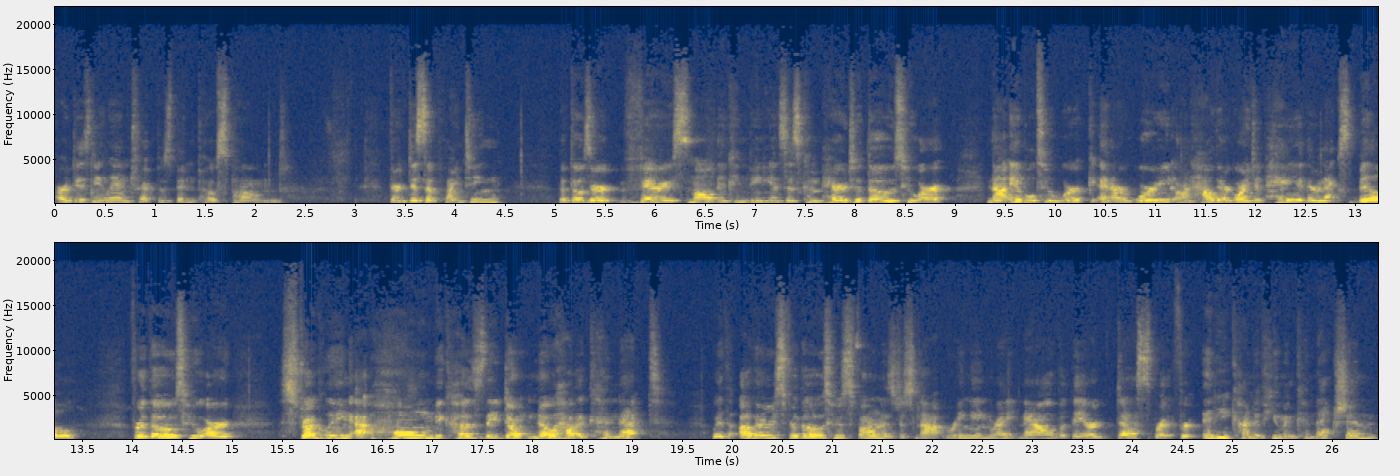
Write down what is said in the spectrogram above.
Our Disneyland trip has been postponed. They're disappointing but those are very small inconveniences compared to those who are not able to work and are worried on how they're going to pay their next bill. For those who are struggling at home because they don't know how to connect with others. For those whose phone is just not ringing right now, but they are desperate for any kind of human connection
